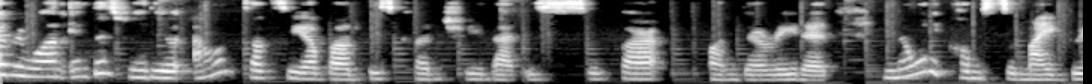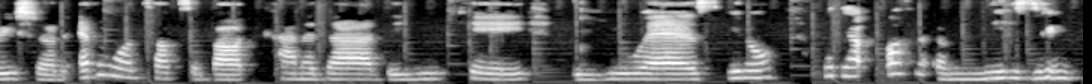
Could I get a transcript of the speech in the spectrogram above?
everyone, in this video I want to talk to you about this country that is super underrated. You know when it comes to migration, everyone talks about Canada, the UK, the US, you know, but there are other amazing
